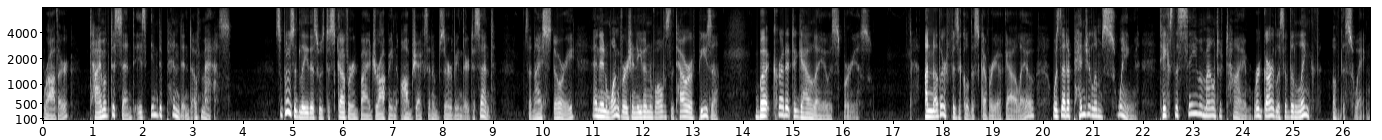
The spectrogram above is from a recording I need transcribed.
Rather, time of descent is independent of mass. Supposedly, this was discovered by dropping objects and observing their descent. It's a nice story, and in one version even involves the Tower of Pisa, but credit to Galileo is spurious. Another physical discovery of Galileo was that a pendulum's swing takes the same amount of time regardless of the length of the swing.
